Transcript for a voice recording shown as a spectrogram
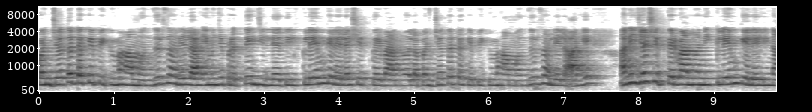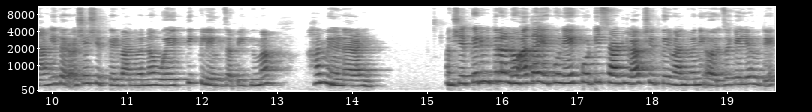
पंच्याहत्तर टक्के पीक विमा हा मंजूर झालेला आहे. म्हणजे प्रत्येक जिल्ह्यातील क्लेम केलेल्या शेतकरी बांधवाला पंच्याहत्तर टक्के पीक विमा हा मंजूर झालेला आहे. आणि ज्या शेतकरी बांधवांनी क्लेम केलेली नाही तर अशा शेतकरी बांधवांना वैयक्तिक क्लेमचा पीक विमा हा मिळणार आहे. शेतकरी मित्रांनो आता एकूण एक कोटी साठ लाख शेतकरी बांधवांनी अर्ज केले होते.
